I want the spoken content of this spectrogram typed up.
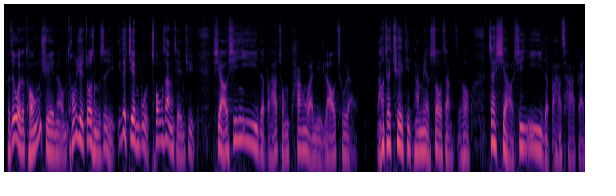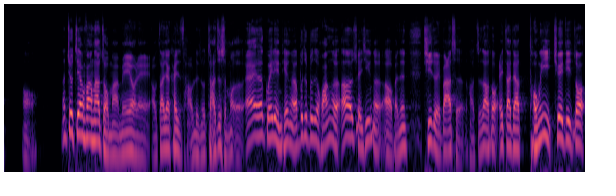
可是我的同学呢，我们同学做什么事情？一个箭步冲上前去，小心翼翼的把它从汤碗里捞出来，然后再确定它没有受伤之后，再小心翼翼的把它擦干哦。那就这样放它走嘛？没有嘞。哦，大家开始讨论说它是什么鹅？哎，鬼脸天鹅？不是不是黄鹅啊，水晶鹅。哦，反正七嘴八舌。好，直到说哎，大家同意确定说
